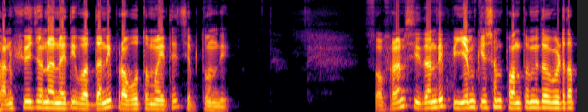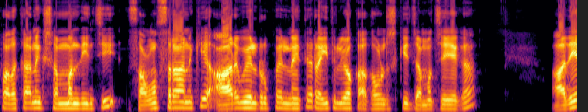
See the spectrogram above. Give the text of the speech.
కన్ఫ్యూజన్ అనేది వద్దని ప్రభుత్వం అయితే చెప్తుంది. సో ఫ్రెండ్స్ ఇదండి పిఎం కిసాన్ పంతొమ్మిదో విడత పథకానికి సంబంధించి సంవత్సరానికి ఆరు వేల రూపాయలనైతే రైతుల యొక్క అకౌంట్స్కి జమ చేయగా అదే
